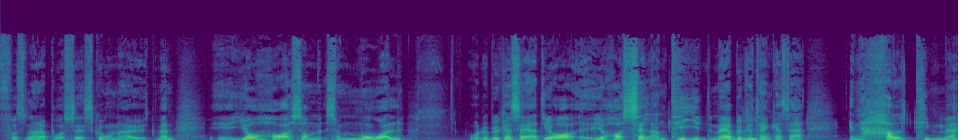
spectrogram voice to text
få snöra på sig skorna ut. Men eh, jag har som, som mål, och då brukar jag säga att jag, jag har sällan tid, men jag brukar tänka så här, en halvtimme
